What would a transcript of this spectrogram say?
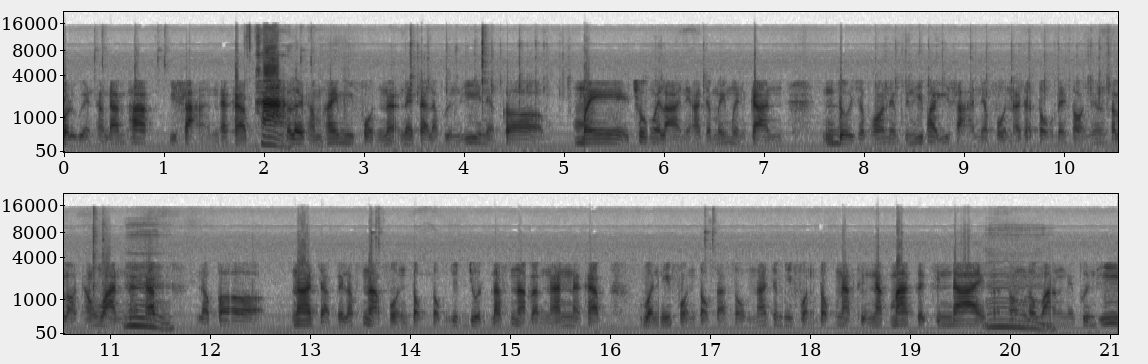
บริเวณทางด้านภาคอีสานนะครับ ค่ะ ก็เลยทำให้มีฝนน่ะในแต่ละพื้นที่เนี่ยก็ไม่ช่วงเวลาเนี่ยอาจจะไม่เหมือนกัน โดยเฉพาะในพื้นที่ภาคอีสานเนี่ยฝนอาจจะตกได้ต่อเนื่องตลอดทั้งวันนะครับ อืม แล้วก็ น่าจะเป็นลักษณะฝนตกตกหยุดหยุดลักษณะแบบนั้นนะครับ วันนี้ฝนตกสะสมน่าจะมีฝนตกหนักถึงหนักมากเกิดขึ้นได้ ก็ต้องระวังในพื้นที่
